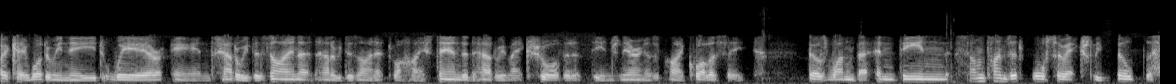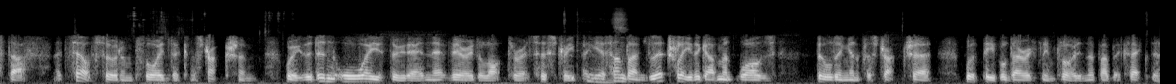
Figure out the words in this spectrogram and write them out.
okay, what do we need, where, and how do we design it? How do we design it to a high standard? How do we make sure that it, the engineering is of high quality? There was one bit, and then sometimes it also actually built the stuff itself, so it employed the construction work. It didn't always do that, and that varied a lot through its history. But yes. yeah, sometimes literally the government was building infrastructure with people directly employed in the public sector.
